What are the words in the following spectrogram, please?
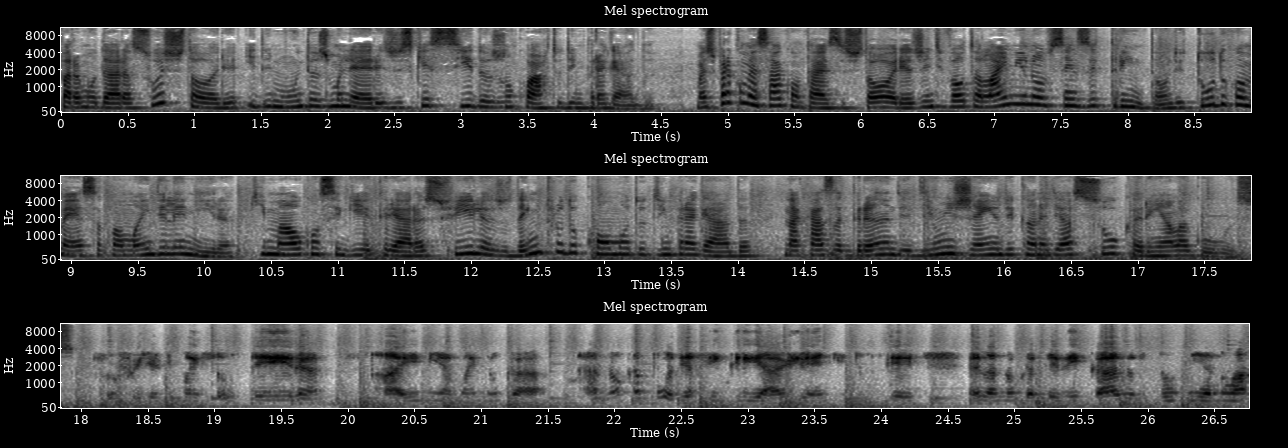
para mudar a sua história e de muitas mulheres esquecidas no quarto de empregada. Mas para começar a contar essa história, a gente volta lá em 1930, onde tudo começa com a mãe de Lenira, que mal conseguia criar as filhas dentro do cômodo de empregada na casa grande de um engenho de cana-de-açúcar em Alagoas. Sou filha de mãe solteira, aí minha mãe nunca, nunca pôde assim criar a gente, porque ela nunca teve casa, dormia numa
